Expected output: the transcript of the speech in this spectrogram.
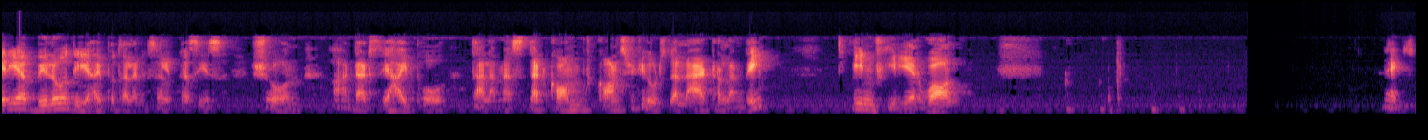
area below the hypothalamic sulcus is shown, uh, that's the hypothalamus that constitutes the lateral and the inferior wall. Next,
